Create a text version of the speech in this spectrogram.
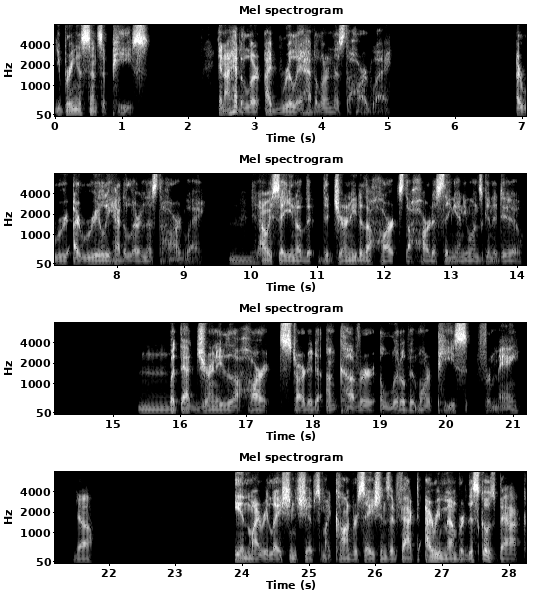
you bring a sense of peace and i had to learn i really had to learn this the hard way i re- i really had to learn this the hard way Mm. and i always say you know the, the journey to the heart's the hardest thing anyone's going to do Mm. but that journey to the heart started to uncover a little bit more peace for me yeah. In my relationships, my conversations. In fact, I remember this goes back,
